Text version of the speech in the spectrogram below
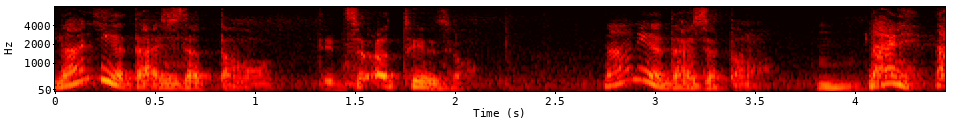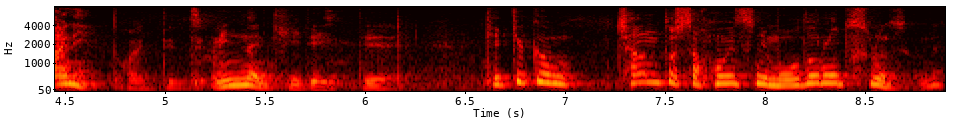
何が大事だったの？ってずっと言うんですよ何が大事だったの、うん、何？何？とか言ってみんなに聞いていって結局ちゃんとした本質に戻ろうとするんですよね、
